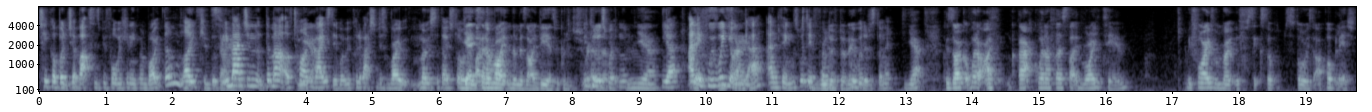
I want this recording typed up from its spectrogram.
tick a bunch of boxes before we can even write them like imagine the amount of time Yeah. wasted where we could have actually just wrote most of those stories Yeah, instead of writing them as ideas, we could have just We written could have them. just written them. Yeah. yeah and if we were insane. younger and things were different Would have done we would have just done it Yeah, because like when I think back when I first started writing, before I even wrote the six sto- stories that I published,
